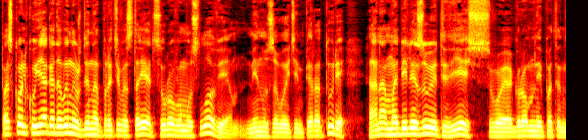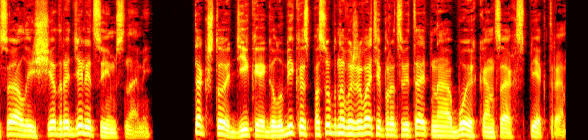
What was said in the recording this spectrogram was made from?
Поскольку ягода вынуждена противостоять суровым условиям, минусовой температуре, она мобилизует весь свой огромный потенциал и щедро делится им с нами. Так что дикая голубика способна выживать и процветать на обоих концах спектра,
